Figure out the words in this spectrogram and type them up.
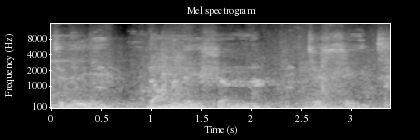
Destiny, domination, deceit.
